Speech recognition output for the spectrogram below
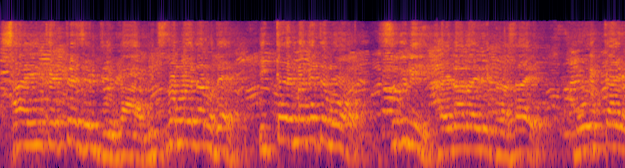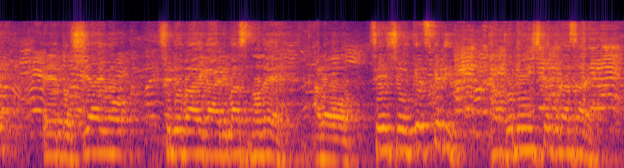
3位決定戦というか三つどもえなので1回負けてもすぐに入らないでください。もう1回、えーと、試合をする場合がありますのであの選手受付に確認してください。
